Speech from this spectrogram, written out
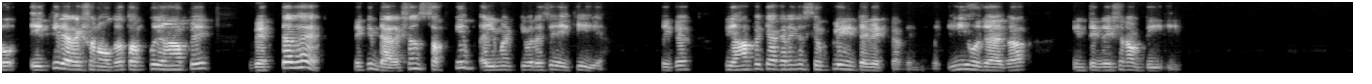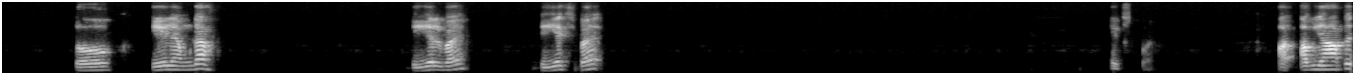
तो एक ही डायरेक्शन होगा तो हमको यहाँ पे वेक्टर है, लेकिन डायरेक्शन सबके एलिमेंट की वजह से एक ही है। ठीक है? तो यहाँ पे क्या करेंगे? सिंपली इंटीग्रेट कर देंगे। तो ई e हो जाएगा इंटीग्रेशन ऑफ़ डी ई तो a lambda d l by d x by x और अब यहाँ पे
